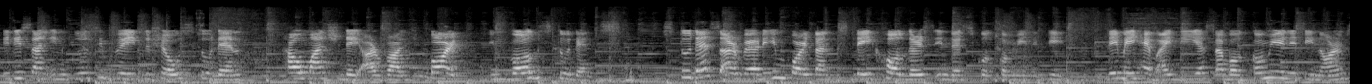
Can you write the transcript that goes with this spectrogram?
It is an inclusive way to show students how much they are valued. Fourth, involve students. Students are very important stakeholders in the school community. They may have ideas about community norms,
